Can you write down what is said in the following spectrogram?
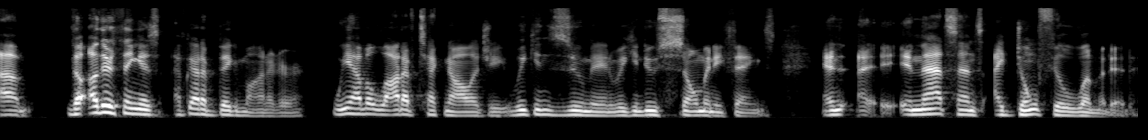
Um, the other thing is I've got a big monitor we have a lot of technology. We can zoom in, we can do so many things. And uh, in that sense, I don't feel limited.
